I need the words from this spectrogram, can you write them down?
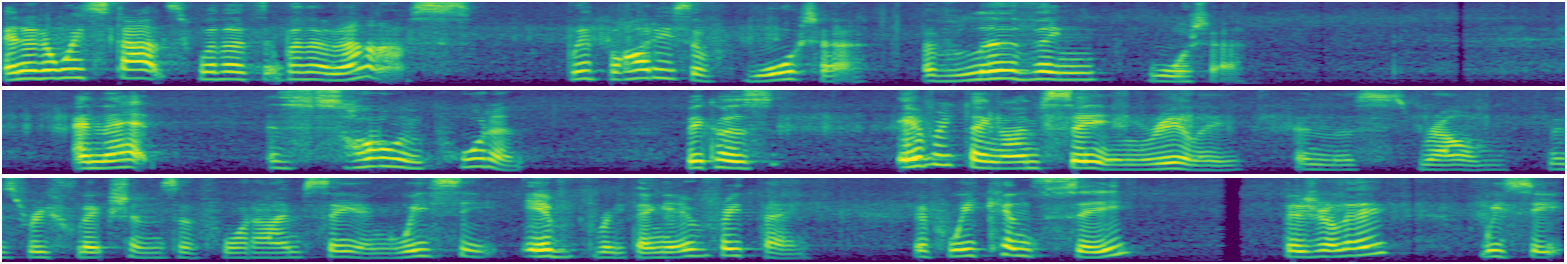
And it always starts with us, within us. We're bodies of water, of living water. And that is so important because everything I'm seeing really in this realm is reflections of what I'm seeing. We see everything, everything. If we can see visually, we see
